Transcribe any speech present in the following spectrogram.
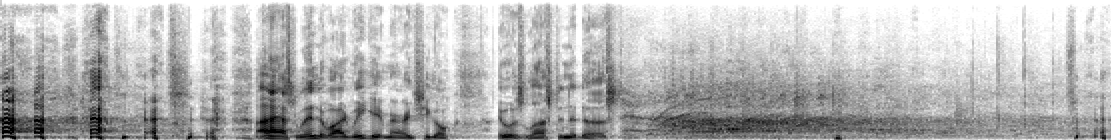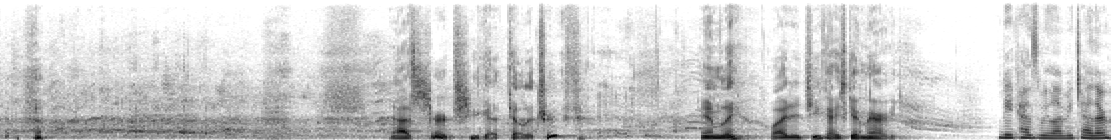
I asked Linda, why'd we get married? She go, it was lust in the dust. That's church. You got to tell the truth. Emily, why did you guys get married? Because we love each other.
